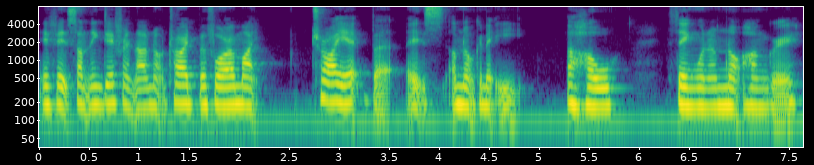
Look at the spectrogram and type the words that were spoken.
if it's something different that I've not tried before. I might try it, but it's I'm not going to eat a whole thing when I'm not hungry.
